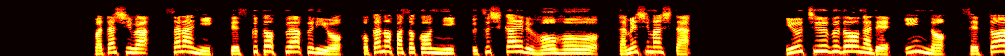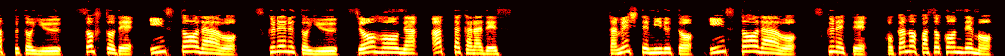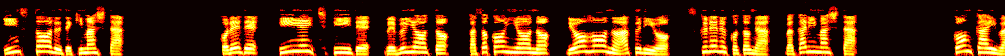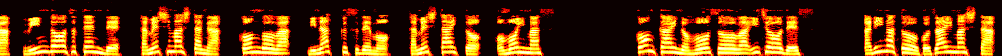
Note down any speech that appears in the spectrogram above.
私はさらにデスクトップアプリを他のパソコンに移し替える方法を試しました。YouTube 動画で IN のセットアップというソフトでインストーラーを作れるという情報があったからです。試してみると、インストーラーを作れて、他のパソコンでもインストールできました。これで PHP で Web 用とパソコン用の両方のアプリを作れることがわかりました。今回は Windows 10で試しましたが、今後は Linux でも試したいと思います。今回の放送は以上です。ありがとうございました。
